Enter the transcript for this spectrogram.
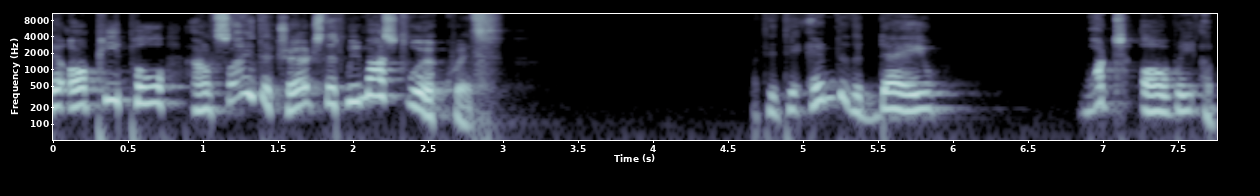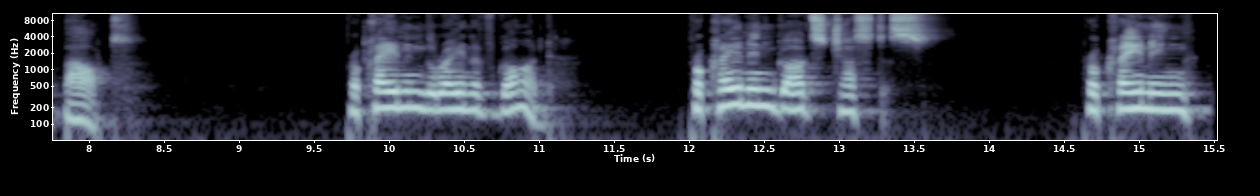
there are people outside the church that we must work with. But at the end of the day, what are we about? Proclaiming the reign of God, proclaiming God's justice, proclaiming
